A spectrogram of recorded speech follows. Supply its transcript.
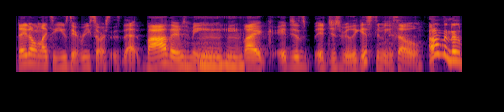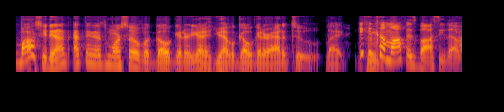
they don't like to use their resources. That bothers me. Mhm. Like it just it just really gets to me. So I don't think that's bossy. Then I, I think that's more so of a go getter. Yeah, you have a go getter attitude. Like it can for- come off as bossy though. I-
